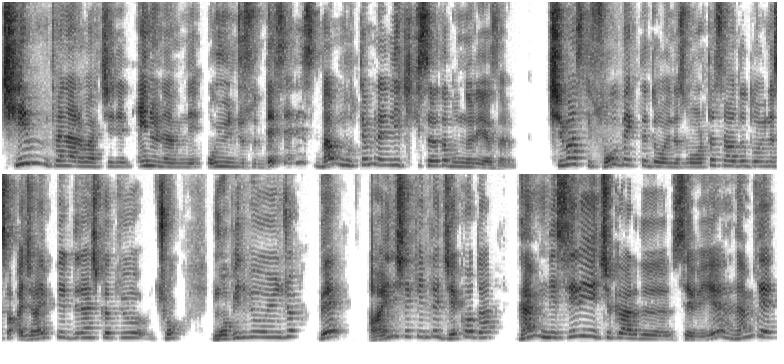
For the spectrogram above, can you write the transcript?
kim Fenerbahçe'nin en önemli oyuncusu deseniz ben muhtemelen ilk iki sırada bunları yazarım. Şimanski sol bekte de oynasa, orta sahada da oynasa acayip bir direnç katıyor. Çok mobil bir oyuncu ve aynı şekilde Ceko da hem Nesiri'yi çıkardığı seviye hem de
